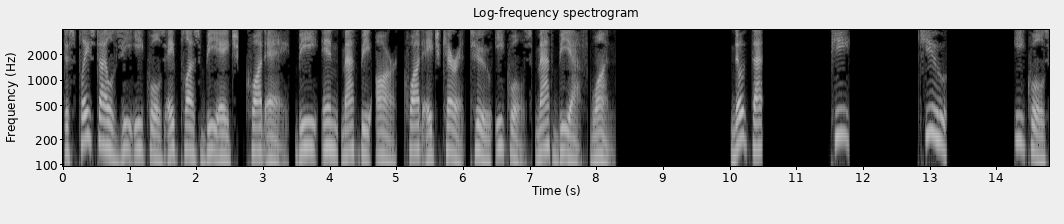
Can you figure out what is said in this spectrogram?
display style z equals a plus bh quad a b in math b r quad h caret 2 equals math bf 1 note that p q equals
